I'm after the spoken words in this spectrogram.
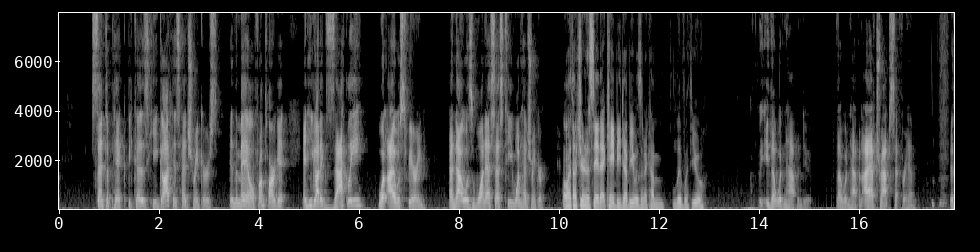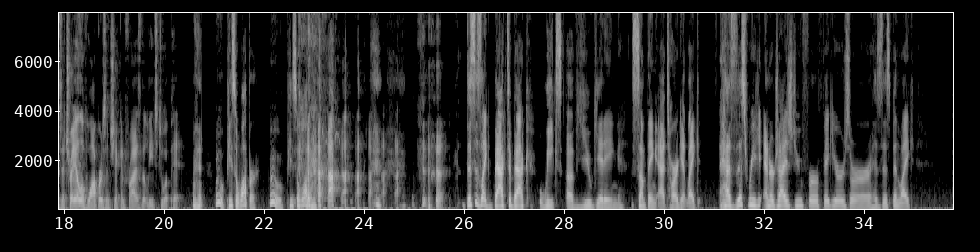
sent a pic because he got his head shrinkers in the mail from Target, and he got exactly what I was fearing, and that was one SST, one head shrinker. oh, I thought you were going to say that KBW was going to come live with you. That wouldn't happen, dude. That wouldn't happen. I have traps set for him. It's a trail of whoppers and chicken fries that leads to a pit. Ooh, piece of Whopper. Ooh, piece of Whopper. this is like back to back weeks of you getting something at Target. Like, has this re energized you for figures, or has this been like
